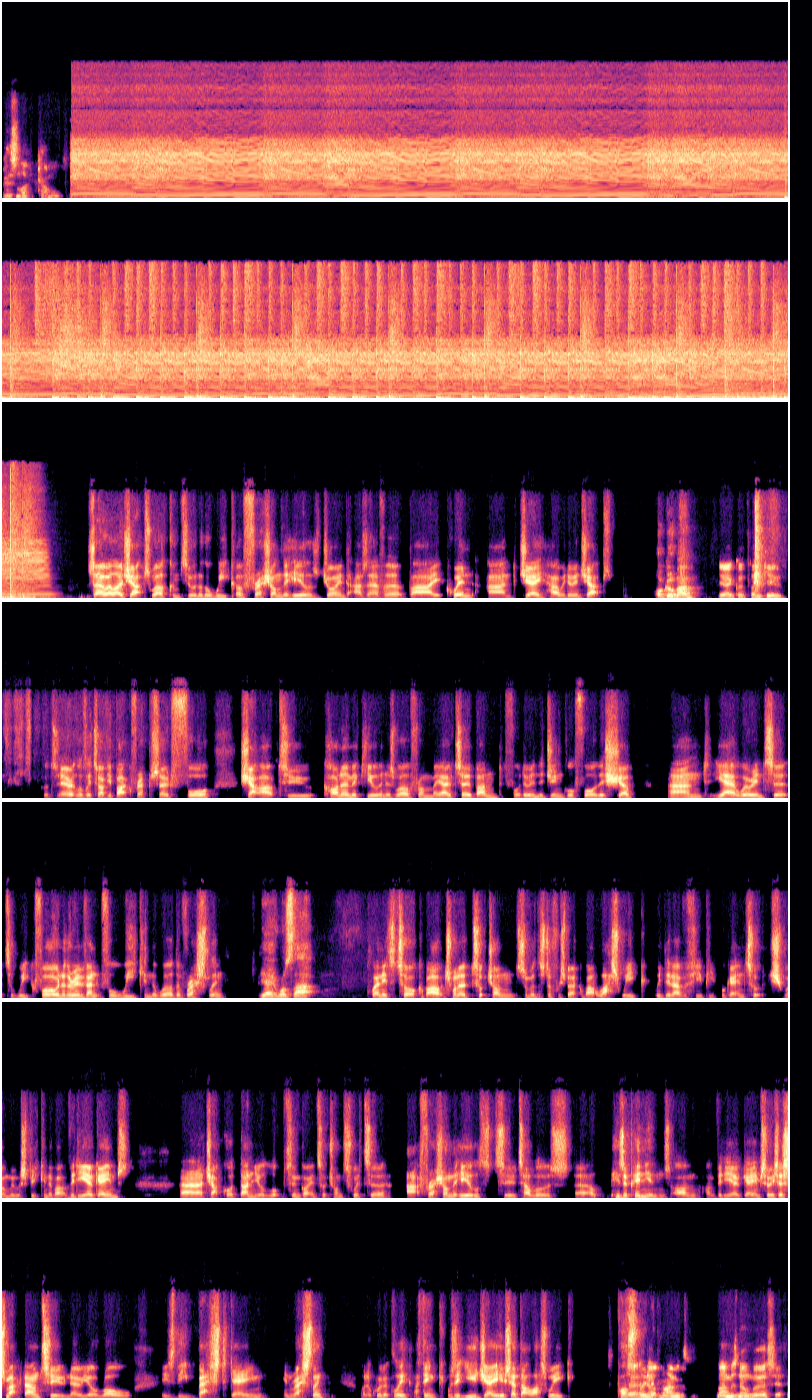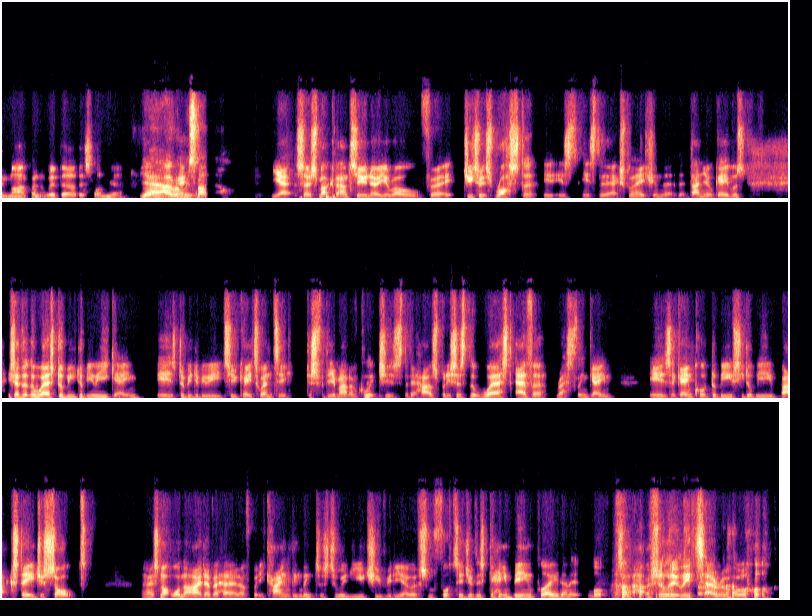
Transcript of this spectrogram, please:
pissing like a camel. So, hello, chaps. Welcome to another week of Fresh on the Heels, joined as ever by Quinn and Jay. How are we doing, chaps? All good, man. Yeah, good. Thank you. Good to hear it. Lovely to have you back for episode four. Shout out to Connor McEwen as well from Mayoto Band for doing the jingle for this show. And yeah, we're into to week four, another eventful week in the world of wrestling. Yeah, it was that. Plenty to talk about. Just want to touch on some of the stuff we spoke about last week. We did have a few people get in touch when we were speaking about video games. Uh, a chap called Daniel Lupton got in touch on Twitter at Fresh on the Heels to tell us uh, his opinions on, on video games. So he says SmackDown 2 Know Your Role is the best game in wrestling, unequivocally. I think, was it you, Jay, who said that last week? Possibly. Uh, no, mine, was, mine was No Mercy. I think Mark went with uh, this one. Yeah. yeah, I Okay. went with SmackDown. Yeah, so SmackDown 2 Know Your Role for due to its roster is is the explanation that, that Daniel gave us. He said that the worst WWE game is WWE 2K20, just for the amount of glitches that it has. But he says the worst ever wrestling game is a game called WCW Backstage Assault. Uh, it's not one that I'd ever heard of, but he kindly linked us to a YouTube video of some footage of this game being played, and it looked absolutely terrible.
